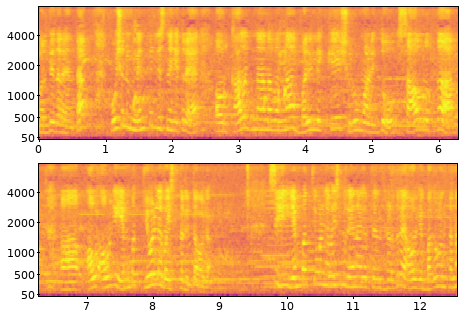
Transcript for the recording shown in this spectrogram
ಬರೆದಿದ್ದಾರೆ ಅಂತ. ಬಹುಶಃ ನಿಮ್ಗೆ ನೆನಪಿರಲಿ ಸ್ನೇಹಿತರೆ, ಅವರು ಕಾಲಜ್ಞಾನವನ್ನು ಬರೀಲಿಕ್ಕೆ ಶುರು ಮಾಡಿದ್ದು ಸಾವಿರದ ಅವ್ರಿಗೆ ಎಂಬತ್ತೇಳನೇ ವಯಸ್ಸಿನಲ್ಲಿದ್ದವಾಗ. ಸಿ ಎಂಬತ್ತೇಳನೇ ವಯಸ್ಸಿನಲ್ಲಿ ಏನಾಗುತ್ತೆ ಅಂತ ಹೇಳಿದ್ರೆ ಅವರಿಗೆ ಭಗವಂತನ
